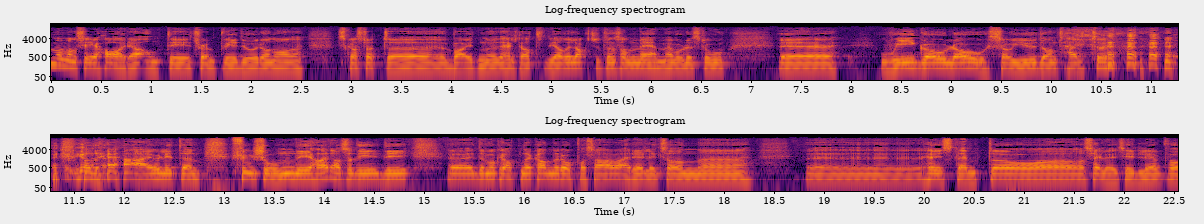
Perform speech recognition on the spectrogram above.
må man si, harde anti-Trump-videoer og nå skal støtte Biden og i det hele tatt, de hadde lagt ut en sånn meme hvor det sto We go low, so you don't have to. og det er jo litt den funksjonen de har. Altså de, de eh, Demokratene kan rå på seg å være litt sånn eh, uh, høystemte og selvhøytidelige på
